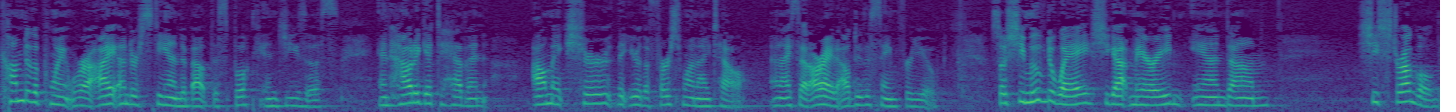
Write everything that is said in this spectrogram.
come to the point where I understand about this book and Jesus and how to get to heaven, I'll make sure that you're the first one I tell. And I said, All right, I'll do the same for you. So she moved away, she got married, and um, she struggled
